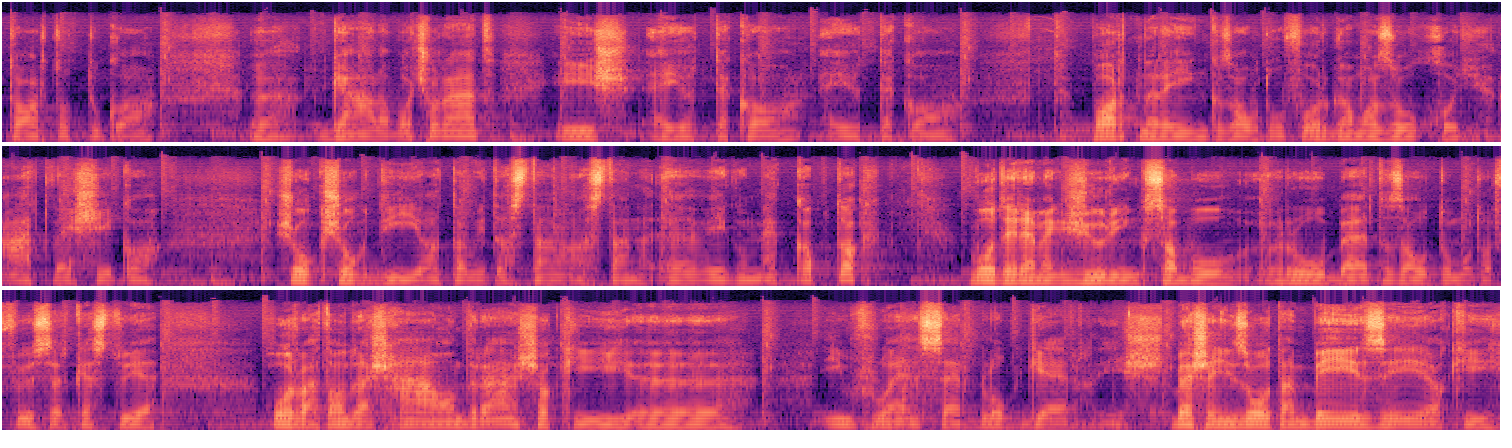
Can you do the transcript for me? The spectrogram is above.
tartottuk a gála vacsorát, és eljöttek a, eljöttek a partnereink, az autóforgalmazók, hogy átvessék a sok-sok díjat, amit aztán, aztán végül megkaptak. Volt egy remek zsűrink, Szabó Robert, az Automotor főszerkesztője, Horváth András H. András, aki influencer, blogger, és Besenyi Zoltán BZ, aki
